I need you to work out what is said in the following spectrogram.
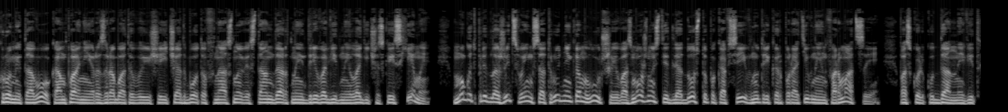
Кроме того, компании, разрабатывающие чат-ботов на основе стандартной древовидной логической схемы, могут предложить своим сотрудникам лучшие возможности для доступа ко всей внутрикорпоративной информации, поскольку данный вид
